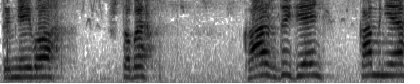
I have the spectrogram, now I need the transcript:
Ты мне его, чтобы каждый день Ко мне!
